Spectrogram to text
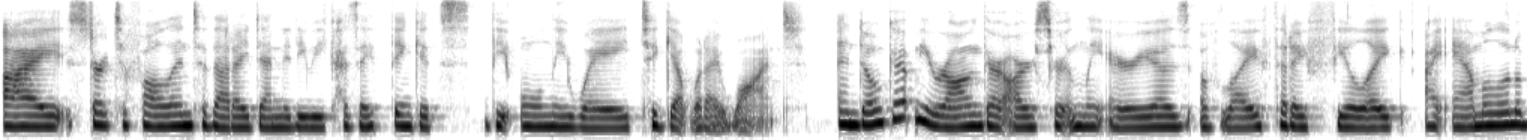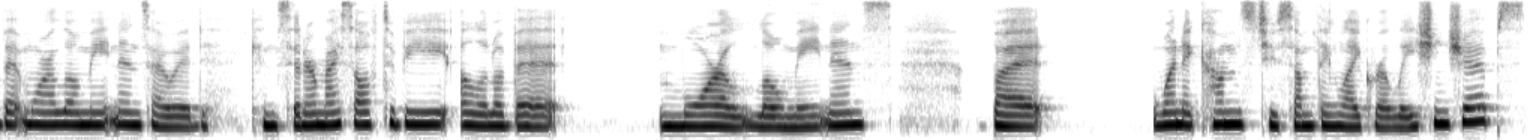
I start to fall into that identity because I think it's the only way to get what I want. And don't get me wrong, there are certainly areas of life that I feel like I am a little bit more low maintenance. I would consider myself to be a little bit more low maintenance. But when it comes to something like relationships,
